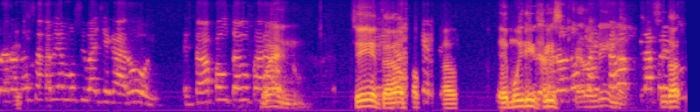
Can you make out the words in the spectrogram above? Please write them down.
Pero no sabíamos si iba a llegar hoy. Estaba pautado para hoy. Bueno, sí, estaba Eh, pautado. Es muy difícil. No, no, Carolina, estaba- la sí. pregunta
